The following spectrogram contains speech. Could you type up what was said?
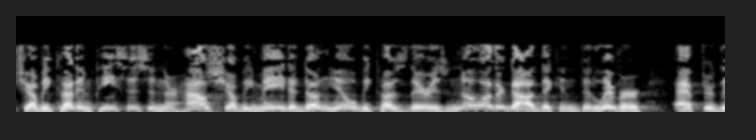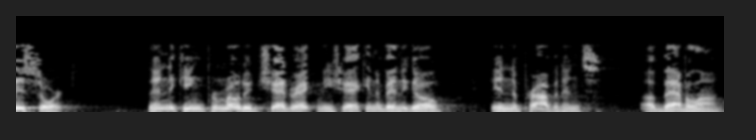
shall be cut in pieces, and their house shall be made a dunghill, because there is no other God that can deliver after this sort. Then the king promoted Shadrach, Meshach, and Abednego in the providence of Babylon.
